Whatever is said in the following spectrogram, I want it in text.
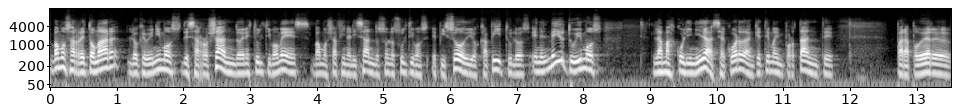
vamos a retomar lo que venimos desarrollando en este último mes, vamos ya finalizando, son los últimos episodios, capítulos. En el medio tuvimos la masculinidad, ¿se acuerdan? Qué tema importante para poder eh,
